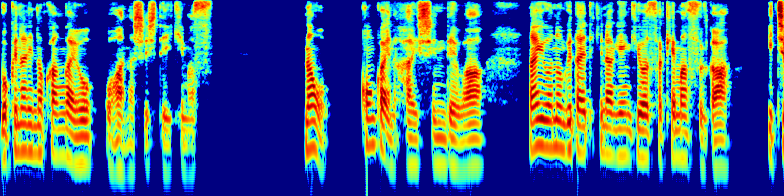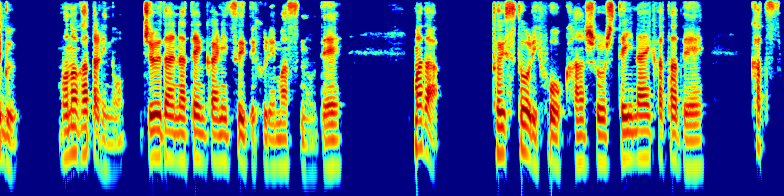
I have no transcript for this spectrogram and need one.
僕なりの考えをお話ししていきます。なお、今回の配信では内容の具体的な言及は避けますが、一部物語の重大な展開について触れますので、まだトイストーリー4を鑑賞していない方で、かつ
